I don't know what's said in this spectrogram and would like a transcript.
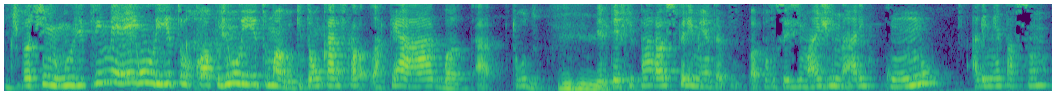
E, tipo assim, um litro e meio, um litro, um copo de um litro, maluco. Então o cara ficava até a água, a- tudo. Uhum. Ele teve que parar o experimento. É pra pra vocês imaginarem como a alimentação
